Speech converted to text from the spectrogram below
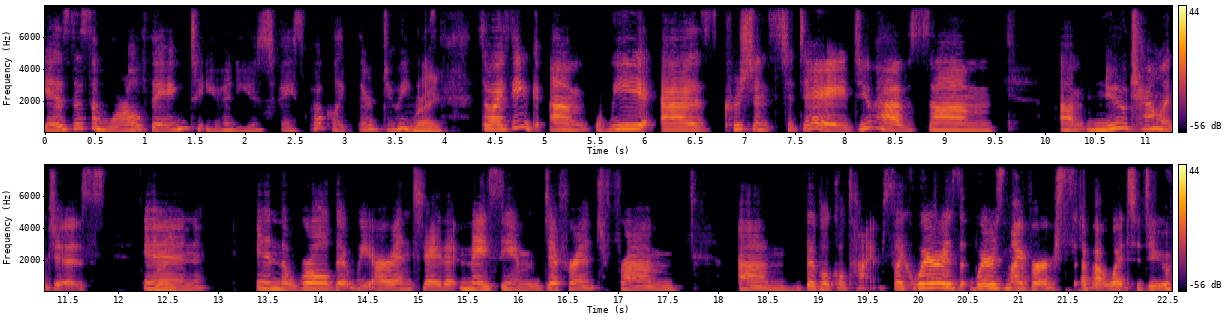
is this a moral thing to even use facebook like they're doing right this. so i think um we as christians today do have some um, new challenges in right. in the world that we are in today that may seem different from um, biblical times. Like where is where's my verse about what to do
